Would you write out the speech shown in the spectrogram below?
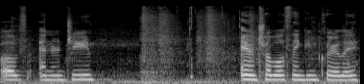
of energy and trouble thinking clearly.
